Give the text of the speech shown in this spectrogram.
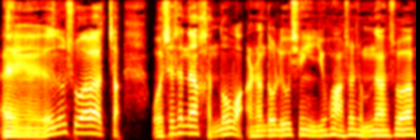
哎，人都说了，长我是现在很多网上都流行一句话，说什么呢？说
